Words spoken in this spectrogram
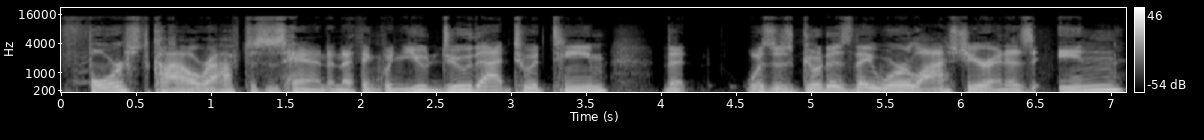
forced Kyle Raftis' hand. And I think when you do that to a team that was as good as they were last year and as in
